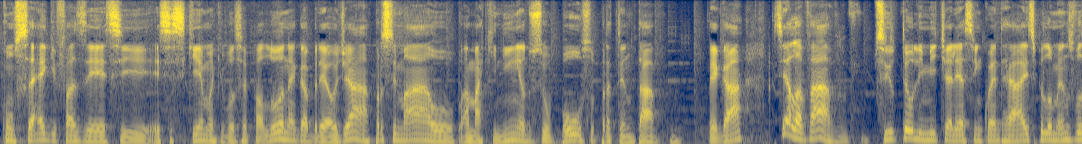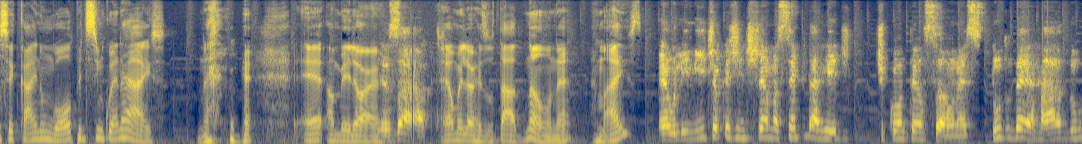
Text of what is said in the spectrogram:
consegue fazer esse, esse esquema que você falou, né, Gabriel, de ah, aproximar a maquininha do seu bolso para tentar pegar, se ela vá, se o teu limite ali é 50 reais, pelo menos você cai num golpe de 50 reais né? É a melhor. Exato. É o melhor resultado? Não, né? Mas. É, o limite é o que a gente chama sempre da rede de contenção, né? Se tudo der errado,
